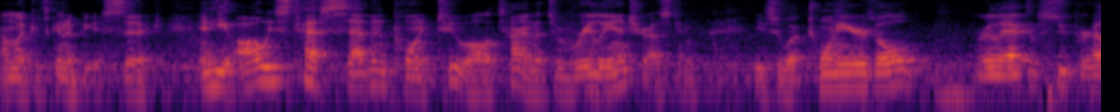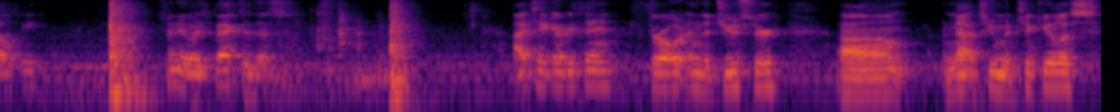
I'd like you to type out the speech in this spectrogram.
I'm like it's gonna be acidic. And he always tests 7.2 all the time. That's really interesting He's what, 20 years old, really active, super healthy. So, anyways, back to this. I take everything, throw it in the juicer. Um, not too meticulous,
